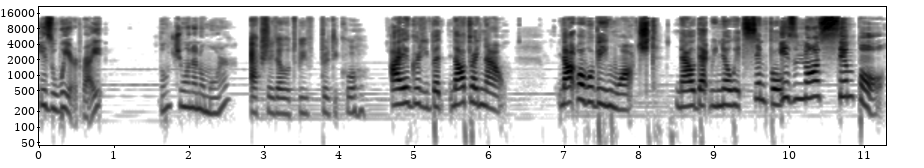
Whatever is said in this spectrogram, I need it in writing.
It's weird, right? Don't you want to know more? Actually, that would be pretty cool. I agree, but not right now. Not while we're being watched. Now that we know it's simple. It's not simple.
